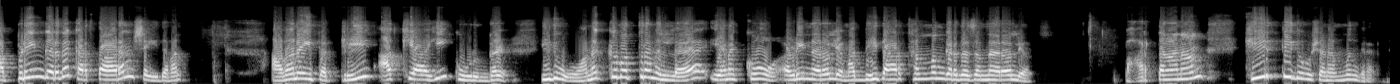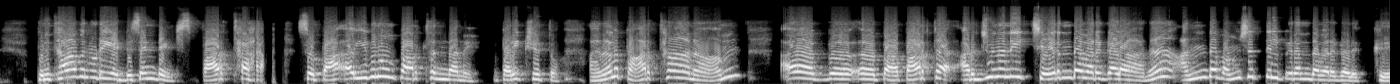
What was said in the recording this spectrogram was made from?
அப்படிங்கறத கர்த்தாரம் செய்தவன். அவனை பற்றி ஆக்கியாகி கூறுங்கள். இது உனக்கு மாத்திரம் இல்ல எனக்கும் அப்படின்னாரோ இல்லையா மத்தியதார்த்தம்ங்கிறத சொன்னாரோ இல்லையோ பார்த்தானாம் கீர்த்தி தூஷணம்ங்கிறார். பிரிதாவனுடைய டிசெண்டன்ட்ஸ் பார்த்தா சோ இவனும் பார்த்தன் தானே பரீட்சித்தோம். அதனால பார்த்தானாம் பார்த்த அர்ஜுனனை சேர்ந்தவர்களான அந்த வம்சத்தில் பிறந்தவர்களுக்கு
